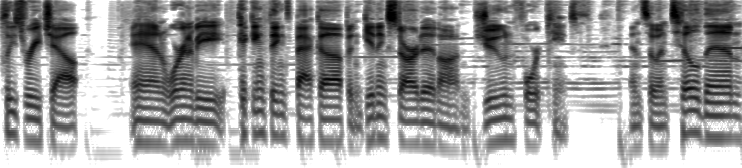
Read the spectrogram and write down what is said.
please reach out and we're going to be picking things back up and getting started on June 14th. And so until then,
